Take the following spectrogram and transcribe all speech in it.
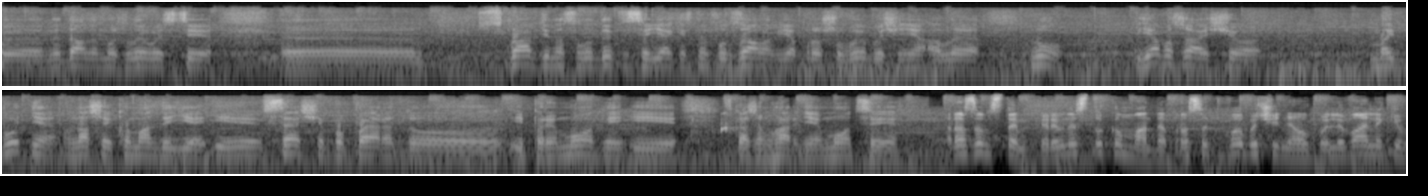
е, не дали можливості е, справді насолодитися якісним футзалом, я прошу вибачення, але ну я вважаю, що майбутнє у нашої команди є, і все ще попереду і перемоги, і, скажімо, гарні емоції. Разом з тим, керівництво команди просить вибачення у болівальників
